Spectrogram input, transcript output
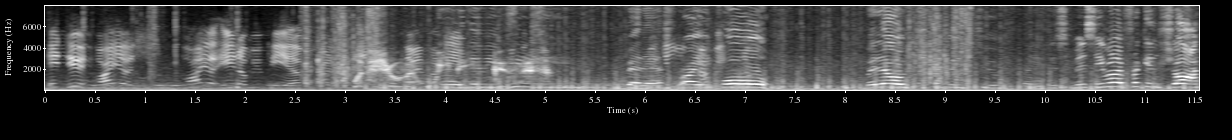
Hey, dude, buy a, buy a AWPF. Let's show them we Hey, mean business. badass rifle. But I'll give me cute. I dismiss even my freaking shot!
